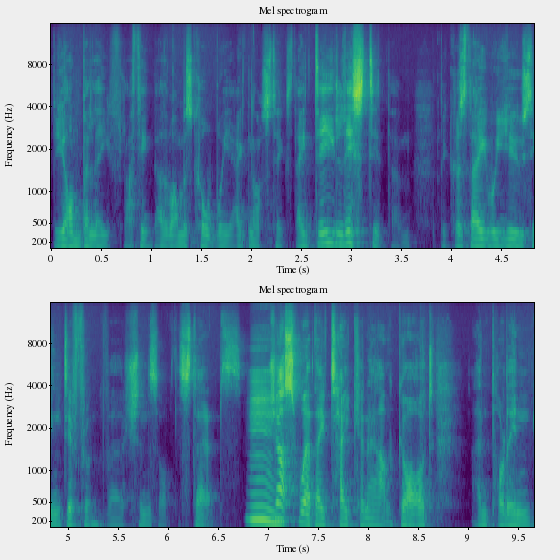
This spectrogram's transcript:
Beyond Belief, and I think the other one was called We Agnostics. They delisted them because they were using different versions of the steps, mm. just where they've taken out God and put in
